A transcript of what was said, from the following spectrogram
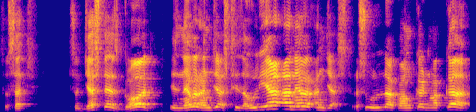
So such so just as God is never unjust, his awliya are never unjust. Rasulullah conquered Makkah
